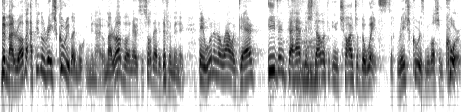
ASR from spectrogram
B'marava, afilu reish kuri like mukim minayu. Marava and Eretz Yisrael, they had a different meaning. They wouldn't allow a ger even to have the stella to be in charge of the weights. So reish kur is miloshin kur.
